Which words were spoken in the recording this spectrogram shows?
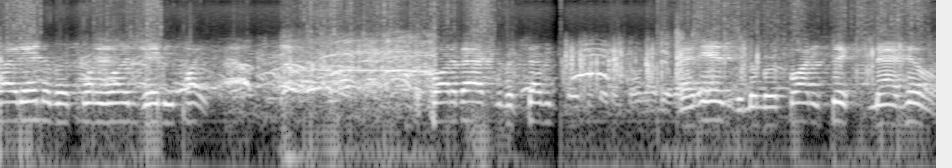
tight end, number 21, Jamie Pike. The quarterback, number 7, and end, number 46, Matt Hill.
